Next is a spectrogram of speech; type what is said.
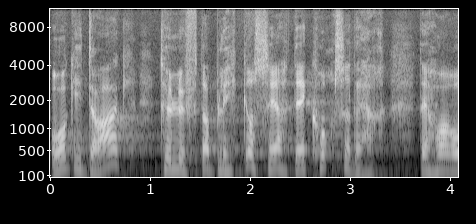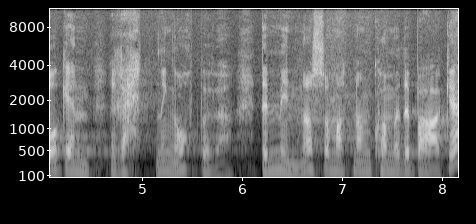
òg i dag til å løfte blikket og se at det korset der det har også en retning oppover. Det minner oss om at når han kommer tilbake,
